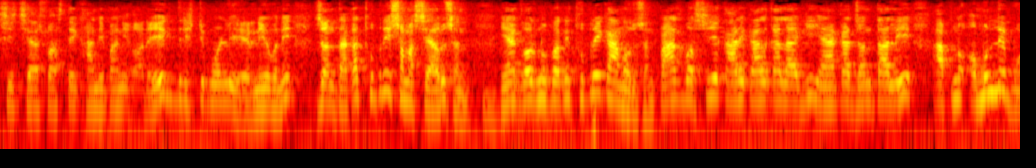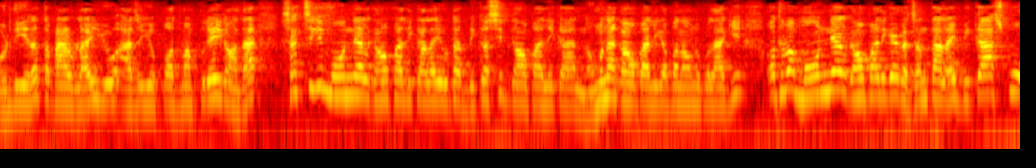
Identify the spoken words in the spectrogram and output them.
शिक्षा स्वास्थ्य खानेपानी हरेक दृष्टिकोणले हेर्ने हो भने जनताका थुप्रै समस्याहरू छन्। यहाँ गर्नुपर्ने थुप्रै कामहरू छन्। पाँच वर्षीय कार्यकालका लागि यहाँका जनताले आफ्नो अमूल्य भोट दिएर तपाईँहरूलाई यो आज यो पदमा पुर्याइरहँदा साँच्चीकै मोहनयाल गाउँपालिकालाई एउटा विकसित गाउँपालिका नमुना गाउँपालिका बनाउनुको लागि अथवा मोहनयाल गाउँपालिकाका जनतालाई विकासको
